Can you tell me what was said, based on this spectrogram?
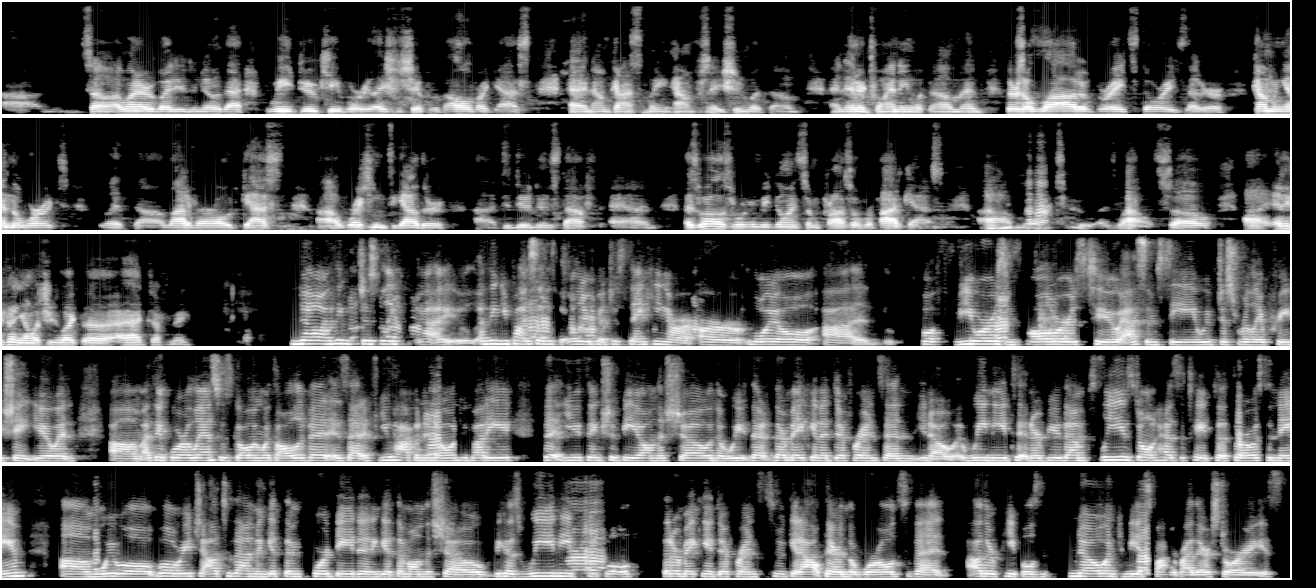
Um, so I want everybody to know that we do keep a relationship with all of our guests, and I'm constantly in conversation with them and intertwining with them. And there's a lot of great stories that are coming in the works with uh, a lot of our old guests uh, working together uh, to do new stuff, and as well as we're going to be doing some crossover podcasts uh, mm-hmm. more too as well. So, uh, anything else you'd like to add, Tiffany? No, I think just like I, I think you probably said this earlier, but just thanking our our loyal uh, both viewers and followers to SMC. We just really appreciate you. And um, I think where Lance was going with all of it is that if you happen to know anybody that you think should be on the show and that we that they're making a difference and you know we need to interview them, please don't hesitate to throw us a name. Um, we will we'll reach out to them and get them coordinated and get them on the show because we need people that are making a difference to get out there in the world so that other people know and can be inspired by their stories.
